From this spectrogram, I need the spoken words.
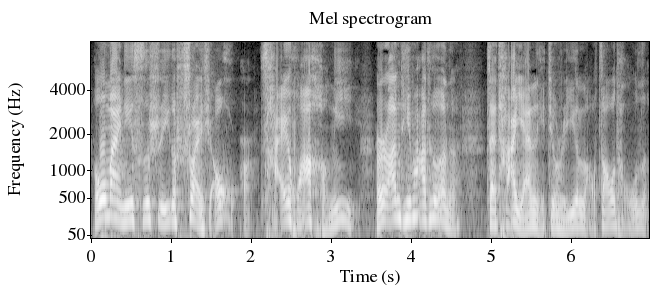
欧迈尼斯是一个帅小伙，才华横溢，而安提帕特呢？在他眼里就是一个老糟头子，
